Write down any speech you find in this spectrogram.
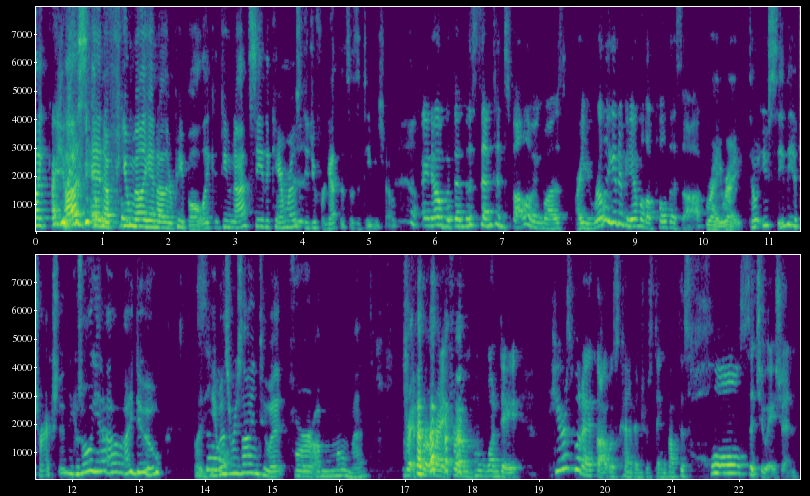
Like Are you gonna us and a few million other people. Like, do you not see the cameras? Did you forget this is a TV show? I know, but then the sentence following was, "Are you really going to be able to pull this off?" Right, right. Don't you see the attraction?" He goes, "Oh yeah, I do," but he was resigned to it for a moment. right for, right from one date here's what i thought was kind of interesting about this whole situation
